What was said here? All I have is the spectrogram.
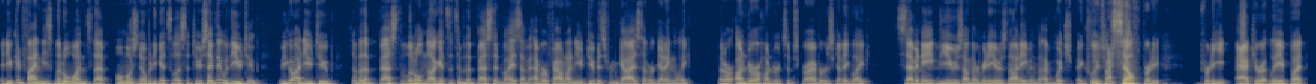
And you can find these little ones that almost nobody gets listened to. Same thing with YouTube. If you go on YouTube, some of the best little nuggets and some of the best advice I've ever found on YouTube is from guys that are getting like, that are under 100 subscribers, getting like seven, eight views on their videos, not even, uh, which includes myself pretty, pretty accurately. But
